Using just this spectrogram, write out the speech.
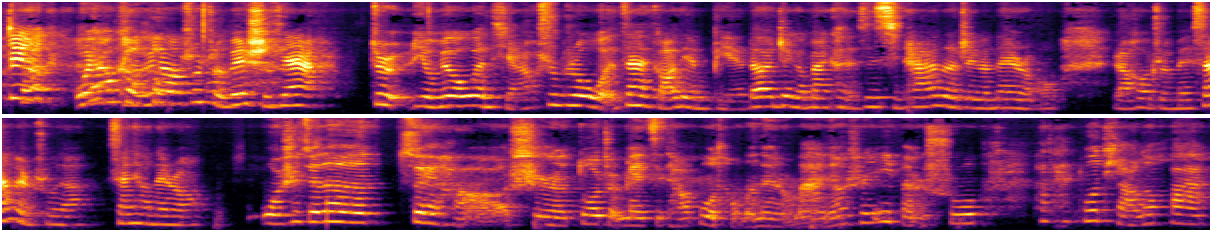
这个我要考虑到说准备时间啊，就是有没有问题啊？是不是我再搞点别的这个麦肯锡其他的这个内容，然后准备三本书的三条内容？我是觉得最好是多准备几条不同的内容吧。你要是一本书发太多条的话。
